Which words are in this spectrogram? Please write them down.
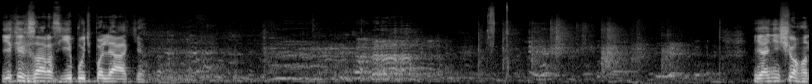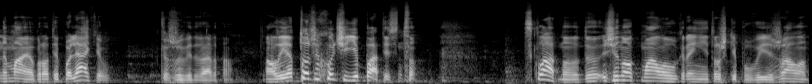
яких зараз їбуть поляки. Я нічого не маю проти поляків, кажу відверто. Але я теж хочу їбатись. Ну, складно. Жінок мало в Україні трошки повиїжджало.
